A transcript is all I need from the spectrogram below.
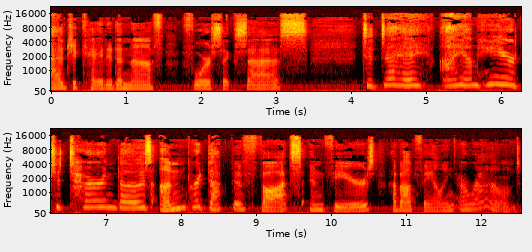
educated enough for success. Today, I am here to turn those unproductive thoughts and fears about failing around.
